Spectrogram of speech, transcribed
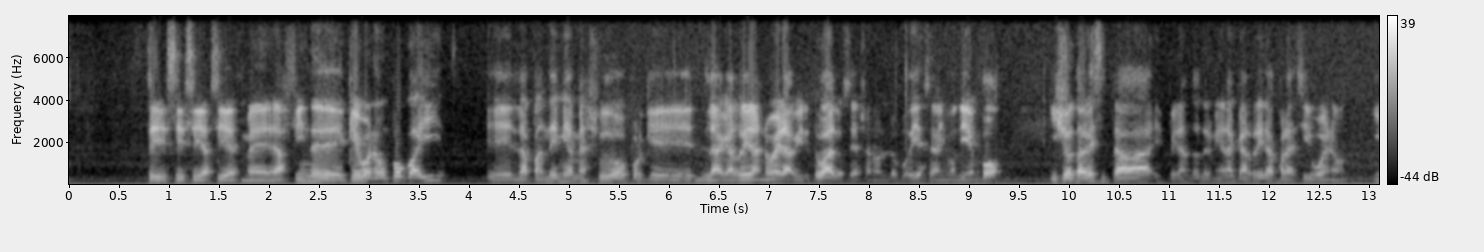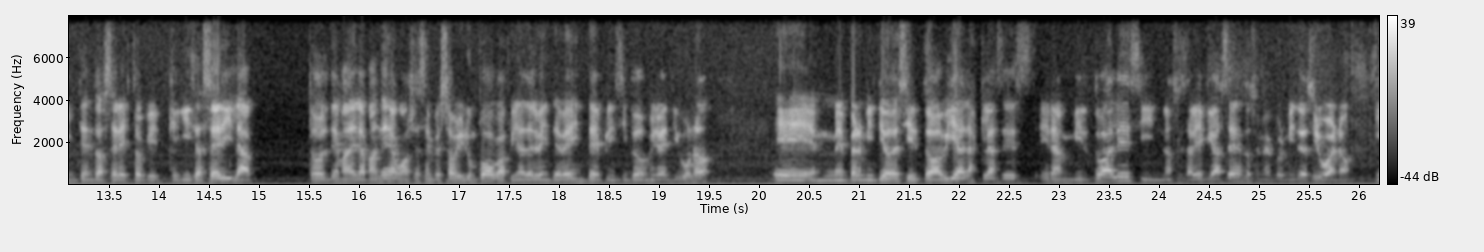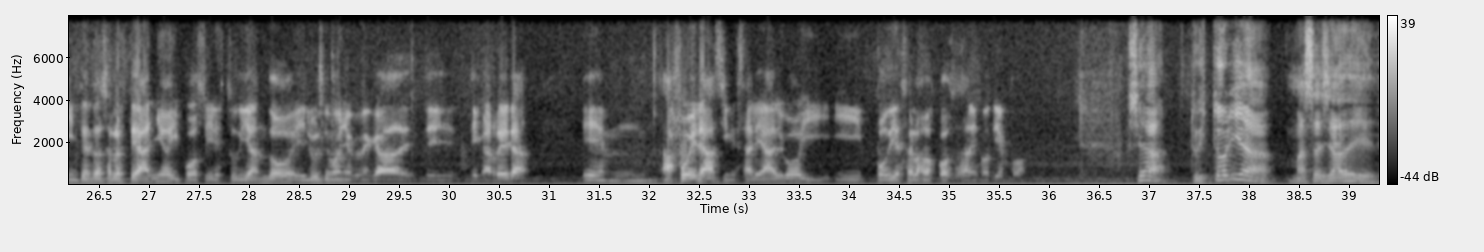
Sí, sí, sí, así es. Me, a fin de que, bueno, un poco ahí eh, la pandemia me ayudó porque la carrera no era virtual, o sea, yo no lo podía hacer al mismo tiempo. Y yo tal vez estaba esperando terminar la carrera para decir, bueno, intento hacer esto que, que quise hacer y la todo el tema de la pandemia, cuando ya se empezó a abrir un poco, a final del 2020, principio de 2021, eh, me permitió decir todavía las clases eran virtuales y no se sabía qué iba a hacer, entonces me permitió decir, bueno, intento hacerlo este año y puedo seguir estudiando el último año que me queda de, carrera em, afuera si me sale algo y, podía hacer las dos cosas al mismo tiempo. O sea, tu historia, más allá de,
